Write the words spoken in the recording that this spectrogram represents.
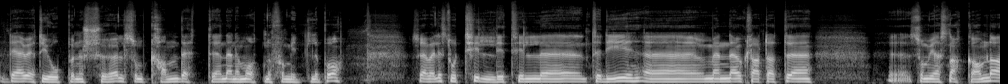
Det er jo etioperne sjøl som kan dette, denne måten å formidle på. Så jeg har veldig stor tillit til, eh, til de, eh, men det er jo klart at eh, som vi har snakka om, da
